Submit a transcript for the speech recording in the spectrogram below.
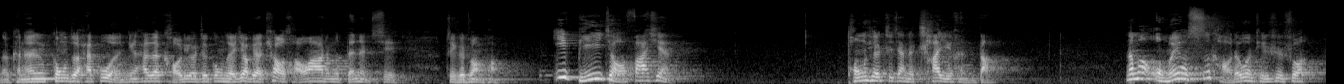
那可能工作还不稳定，还在考虑这工作要不要跳槽啊，什么等等这些这个状况。一比较发现，同学之间的差异很大。那么我们要思考的问题是说，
